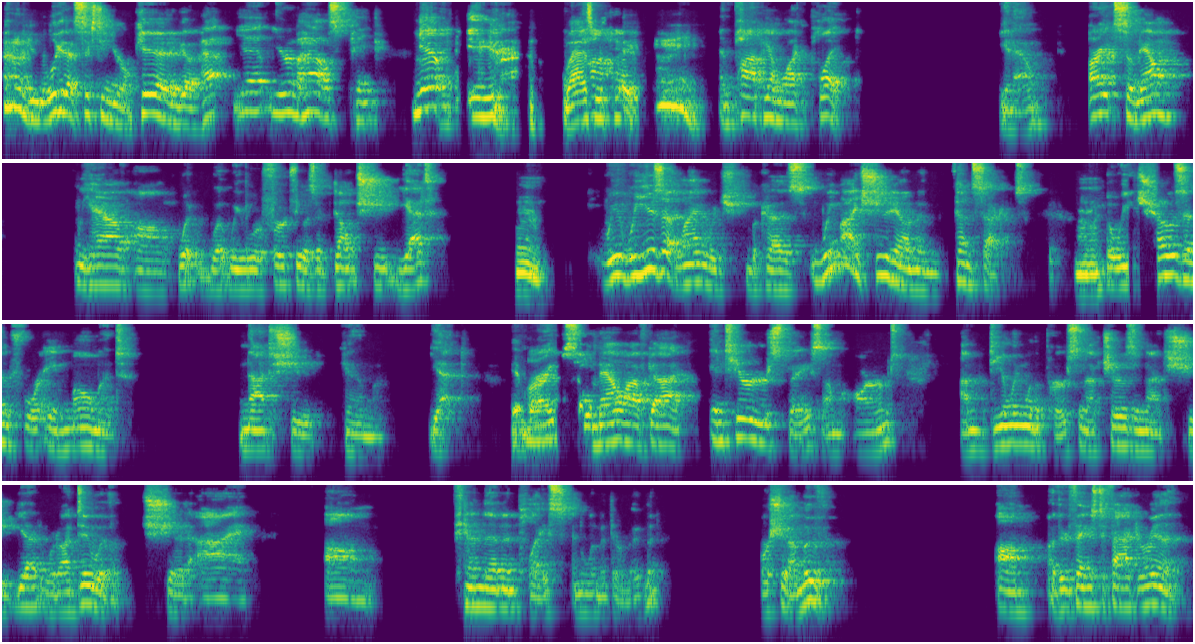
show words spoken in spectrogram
that, you look at that 16 year old kid and go, yeah, you're in the house, pink, Yep. Yeah. Last mistake. him, and pop him like a plate. You know? All right, so now we have uh, what, what we refer to as a don't shoot yet. Hmm. We, we use that language because we might shoot him in 10 seconds, Mhm. but we've chosen for a moment not to shoot him yet. Yeah, All right. right. So now I've got interior space. I'm armed. I'm dealing with a person. I've chosen not to shoot yet. What do I do with them? Should I um, pin them in place and limit their movement? Or should I move them? Um, other things to factor in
